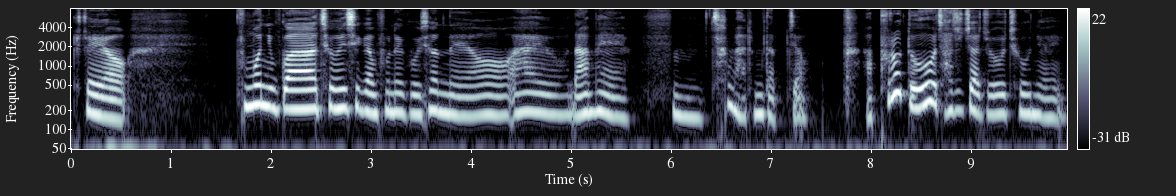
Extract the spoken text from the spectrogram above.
그래요. 부모님과 좋은 시간 보내고 오셨네요. 아유, 남해. 음, 참 아름답죠. 앞으로도 자주자주 좋은 여행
